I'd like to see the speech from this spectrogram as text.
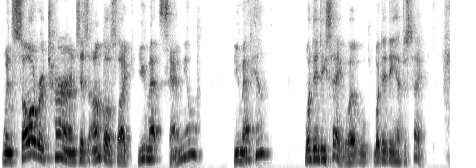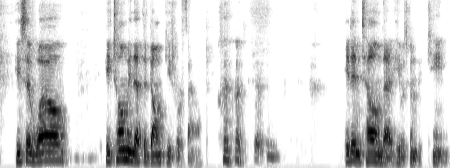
when Saul returns, his uncle's like, You met Samuel? You met him? What did he say? What, what did he have to say? He said, Well, he told me that the donkeys were found. he didn't tell him that he was going to be king.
